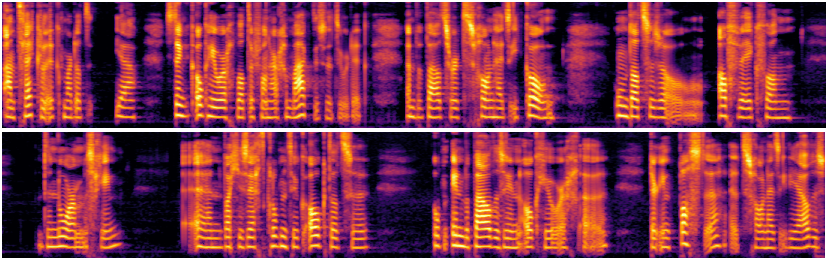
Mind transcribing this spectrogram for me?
aantrekkelijk, maar dat, ja, is denk ik ook heel erg wat er van haar gemaakt is natuurlijk. Een bepaald soort schoonheidsicoon. Omdat ze zo afweek van de norm misschien. En wat je zegt klopt natuurlijk ook dat ze op, in bepaalde zin ook heel erg uh, erin paste, het schoonheidsideaal. Dus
